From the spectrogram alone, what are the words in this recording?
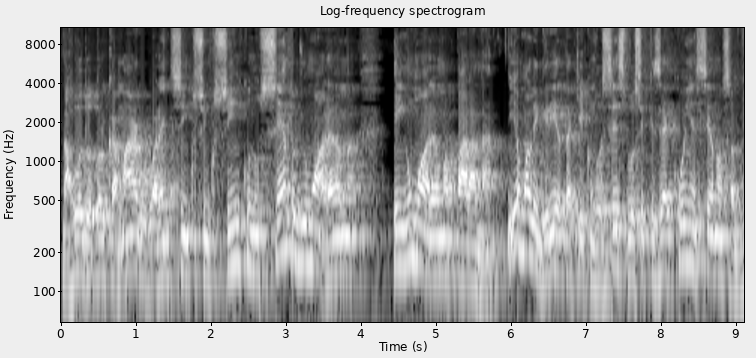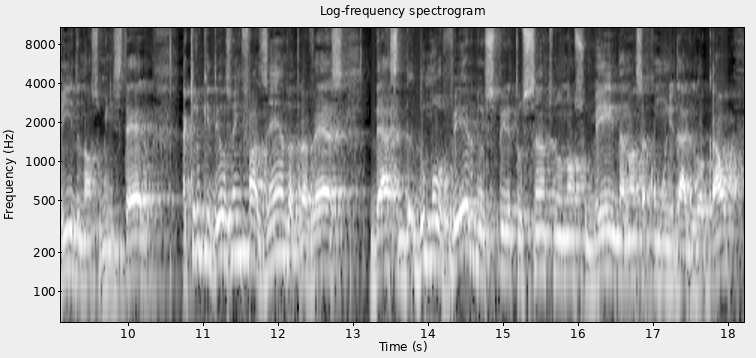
na rua Doutor Camargo, 4555, no centro de Umuarama, em Umuarama, Paraná. E é uma alegria estar aqui com você. Se você quiser conhecer a nossa vida, o nosso ministério, aquilo que Deus vem fazendo através do mover do Espírito Santo no nosso meio, na nossa comunidade local,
